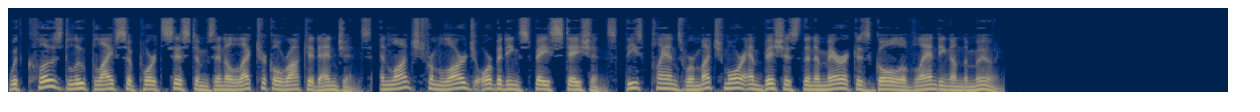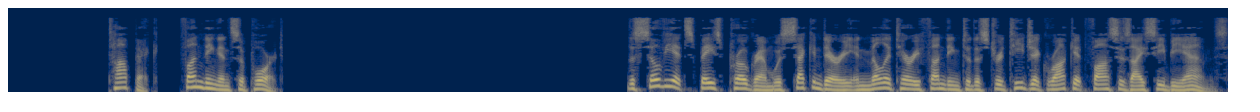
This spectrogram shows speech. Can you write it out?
With closed-loop life support systems and electrical rocket engines, and launched from large orbiting space stations, these plans were much more ambitious than America's goal of landing on the Moon. Funding and support The Soviet space program was secondary in military funding to the strategic rocket Forces' ICBMs.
